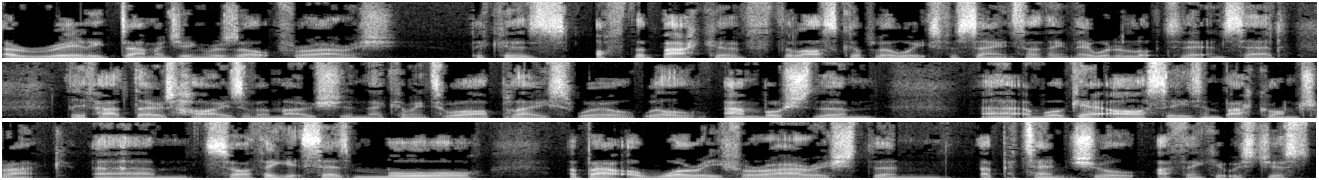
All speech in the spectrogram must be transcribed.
a really damaging result for Irish because off the back of the last couple of weeks for Saints, I think they would have looked at it and said they've had those highs of emotion. They're coming to our place. We'll we'll ambush them uh, and we'll get our season back on track. Um, so I think it says more about a worry for Irish than a potential. I think it was just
